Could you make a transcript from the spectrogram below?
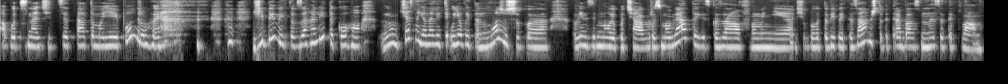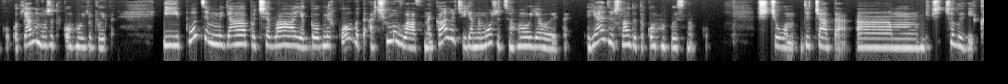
А от, значить, це тато моєї подруги. Єдиний, хто взагалі такого, ну чесно, я навіть уявити не можу, щоб е, він зі мною почав розмовляти і сказав мені, щоб тобі вийти заміж, тобі треба знизити планку. От я не можу такого уявити. І потім я почала якби обмірковувати, а чому, власне кажучи, я не можу цього уявити. Я дійшла до такого висновку, що, дівчата, якщо чоловік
